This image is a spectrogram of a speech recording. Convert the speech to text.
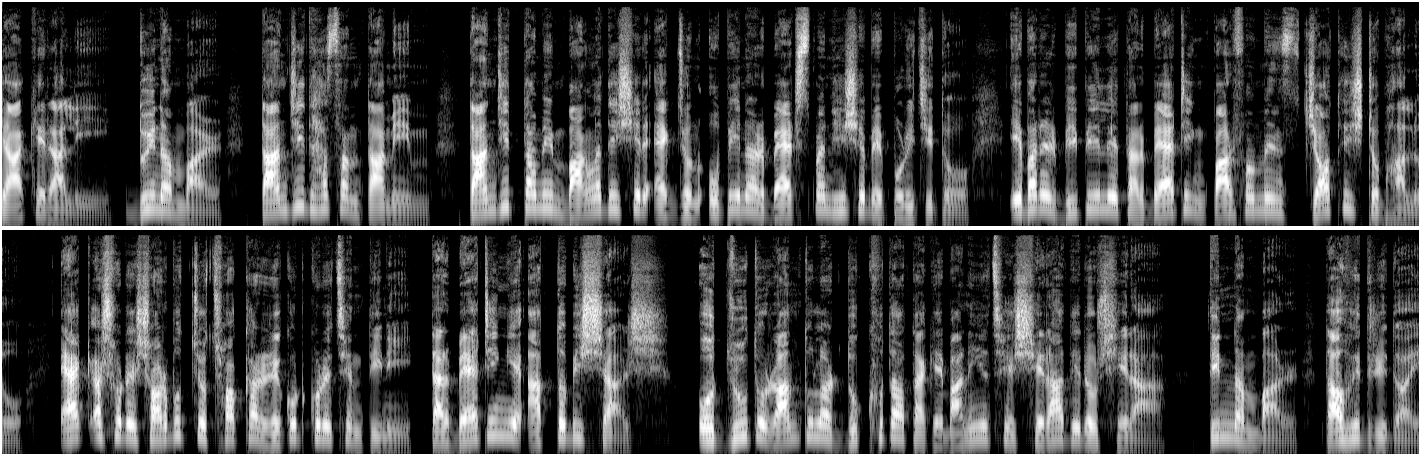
জাকের আলী। দুই নাম্বার, তানজিদ হাসান তামিম। তানজিদ তামিম বাংলাদেশের একজন ওপেনার ব্যাটসম্যান হিসেবে পরিচিত। এবারের বিপিএলে তার ব্যাটিং পারফরমেন্স যথেষ্ট ভালো। এক আসরে সর্বোচ্চ ছক্কার রেকর্ড করেছেন তিনি। তার ব্যাটিংয়ে আত্মবিশ্বাস ও দ্রুত রান তোলার দক্ষতা তাকে বানিয়েছে সেরাদেরও সেরা। তিন নাম্বার, তাওহিদ হৃদয়।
